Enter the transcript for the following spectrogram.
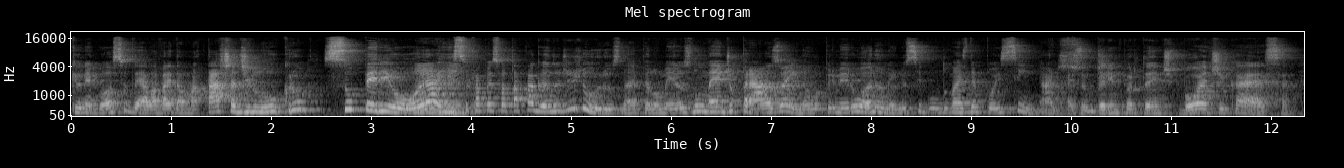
que o negócio dela vai dar uma taxa de lucro superior uhum. a isso que a pessoa está pagando de juros, né? Pelo menos no médio prazo aí, não no primeiro ano, nem no segundo, mas depois sim. Aí Super sentido. importante, boa dica essa.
